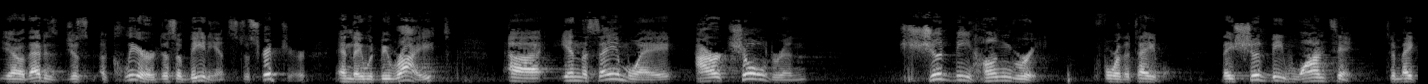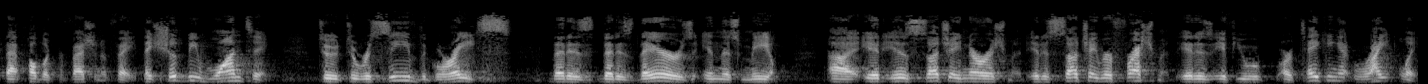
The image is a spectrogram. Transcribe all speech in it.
You know, that is just a clear disobedience to scripture and they would be right. Uh, in the same way, our children should be hungry for the table. They should be wanting to make that public profession of faith. They should be wanting to, to receive the grace that is, that is theirs in this meal. Uh, it is such a nourishment. It is such a refreshment. It is, if you are taking it rightly,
